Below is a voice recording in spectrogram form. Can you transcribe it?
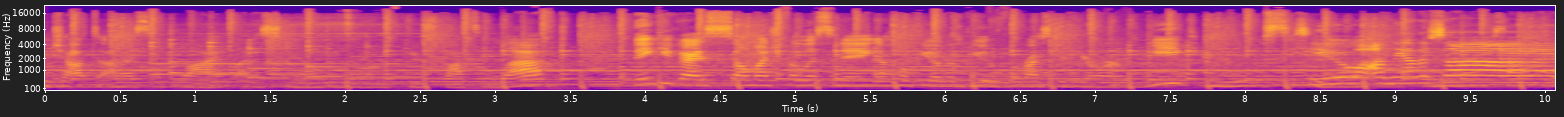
reach out to us, apply, let us know. We have a few spots left. Thank you guys so much for listening. I hope you have a beautiful rest of your week, and we will see, See you on the other side.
